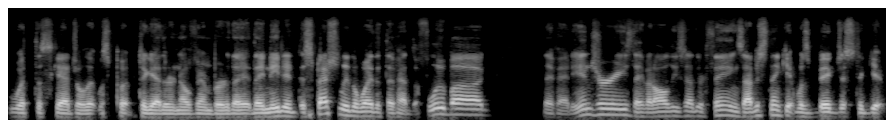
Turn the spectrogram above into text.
with the schedule that was put together in November. They they needed, especially the way that they've had the flu bug, they've had injuries, they've had all these other things. I just think it was big just to get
